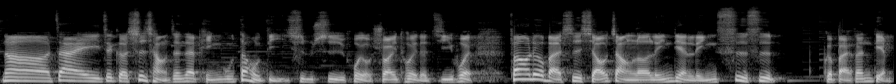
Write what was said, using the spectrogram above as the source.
那在这个市场正在评到底是不是会有衰退的机会，泛欧六百是小涨了零点零四四个百分点。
